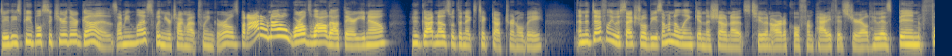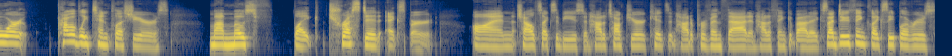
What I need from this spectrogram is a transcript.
do these people secure their guns? I mean, less when you're talking about twin girls, but I don't know. World's wild out there, you know? Who God knows what the next TikTok trend will be. And it definitely was sexual abuse. I'm going to link in the show notes to an article from Patty Fitzgerald, who has been for probably 10 plus years my most like trusted expert on child sex abuse and how to talk to your kids and how to prevent that and how to think about it. Because I do think like sleepovers,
